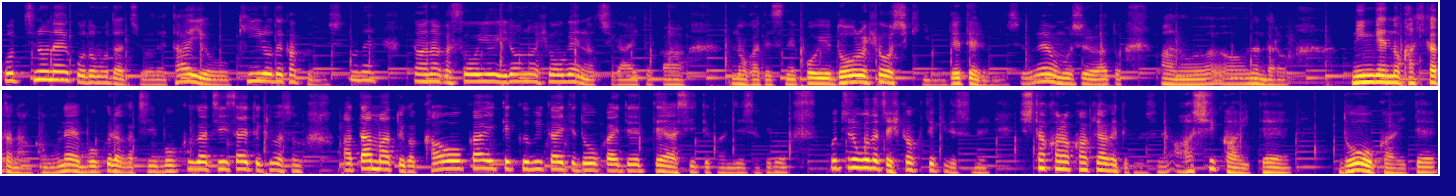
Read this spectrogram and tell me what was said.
こっちのね子供たちはね太陽を黄色で描くんですよね。だからなんかそういう色の表現の違いとかのがですねこういう道路標識にも出てるんですよね。面白い。あとあのなんだろう。人間の描き方なんかもね僕らがち僕が小さい時はその頭というか顔を描いて首描いて胴描いて手足って感じでしたけどこっちの子たちは比較的ですね下から描き上げていくんですね。足描いて胴を描いて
